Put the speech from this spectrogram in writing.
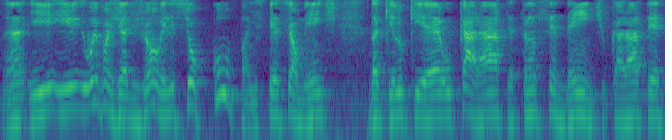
Né? E, e, e, o Evangelho de João ele se ocupa especialmente daquilo que é o caráter transcendente, o caráter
